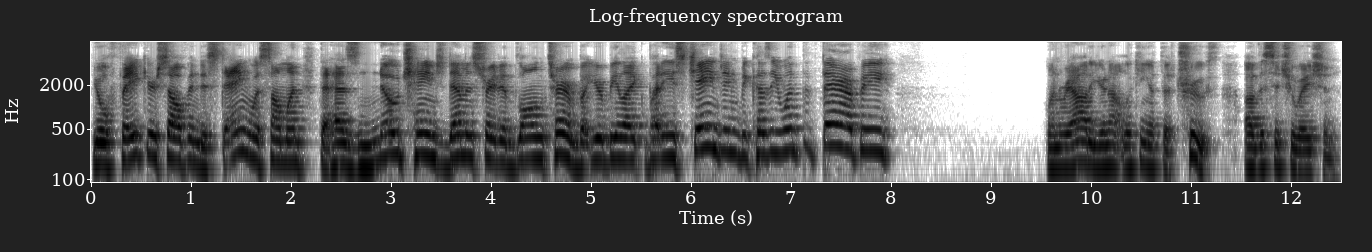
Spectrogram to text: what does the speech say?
you'll fake yourself into staying with someone that has no change demonstrated long term. But you'll be like, but he's changing because he went to therapy when reality you're not looking at the truth of the situation.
